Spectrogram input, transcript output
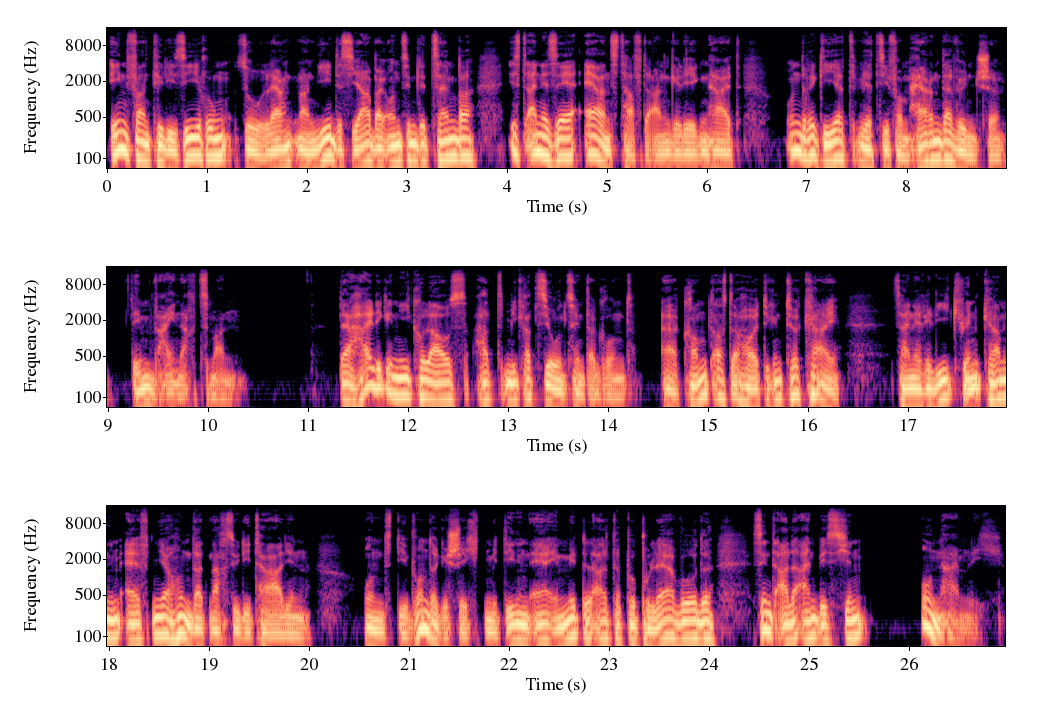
Infantilisierung, so lernt man jedes Jahr bei uns im Dezember, ist eine sehr ernsthafte Angelegenheit und regiert wird sie vom Herrn der Wünsche, dem Weihnachtsmann. Der heilige Nikolaus hat Migrationshintergrund. Er kommt aus der heutigen Türkei. Seine Reliquien kamen im 11. Jahrhundert nach Süditalien und die Wundergeschichten, mit denen er im Mittelalter populär wurde, sind alle ein bisschen unheimlich.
